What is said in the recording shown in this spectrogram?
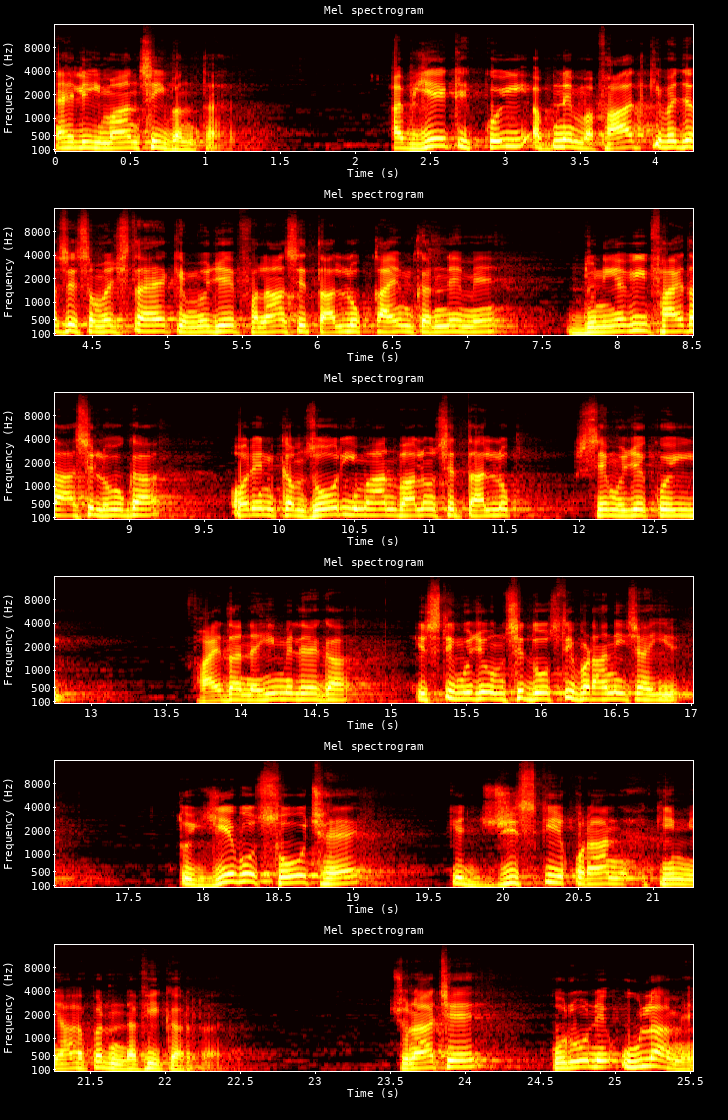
اہلی ایمان سے ہی بنتا ہے۔ اب یہ کہ کوئی اپنے مفاد کی وجہ سے سمجھتا ہے کہ مجھے فلاں سے تعلق قائم کرنے میں دنیاوی فائدہ حاصل ہوگا اور ان کمزور ایمان والوں سے تعلق سے مجھے کوئی فائدہ نہیں ملے گا، اس لیے مجھے ان سے دوستی بڑھانی چاہیے۔ تو یہ وہ سوچ ہے کہ جس کی قرآن حکیم یہاں پر نفی کر رہا ہے۔ چنانچہ قرون اولا میں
